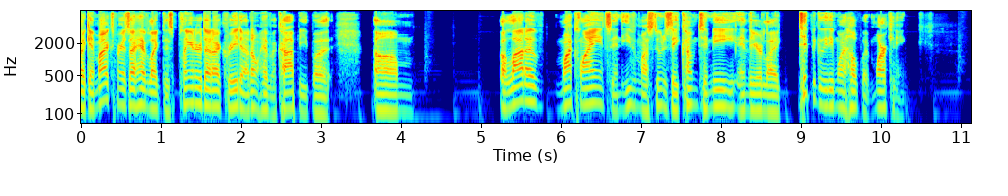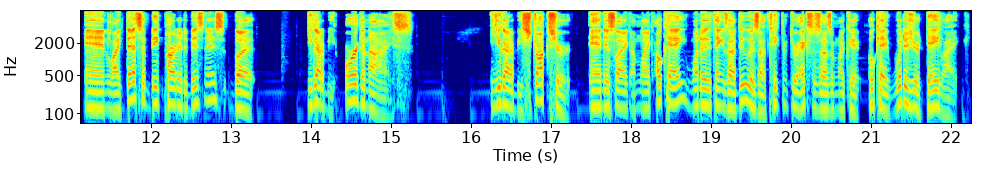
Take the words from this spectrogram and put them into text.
like in my experience i have like this planner that i created. I don't have a copy but um a lot of my clients and even my students they come to me and they're like typically they want help with marketing. And like that's a big part of the business but you got to be organized. You got to be structured. And it's like i'm like okay one of the things i do is i take them through exercise. I'm like okay, okay what is your day like?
